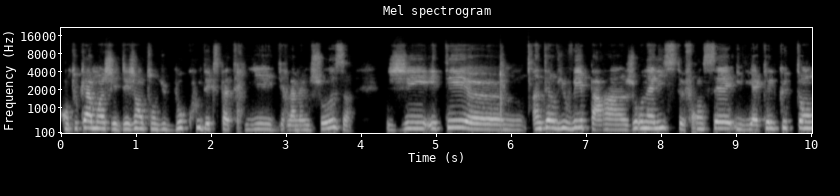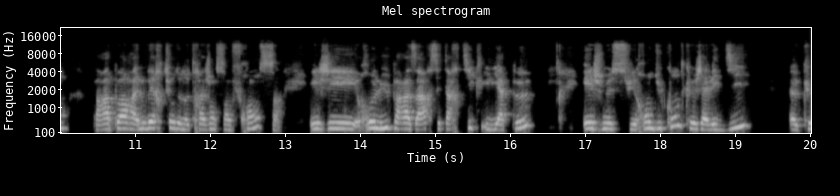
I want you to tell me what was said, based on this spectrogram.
En tout cas, moi, j'ai déjà entendu beaucoup d'expatriés dire la même chose. J'ai été euh, interviewée par un journaliste français il y a quelque temps par rapport à l'ouverture de notre agence en France. Et j'ai relu par hasard cet article il y a peu et je me suis rendu compte que j'avais dit euh, que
